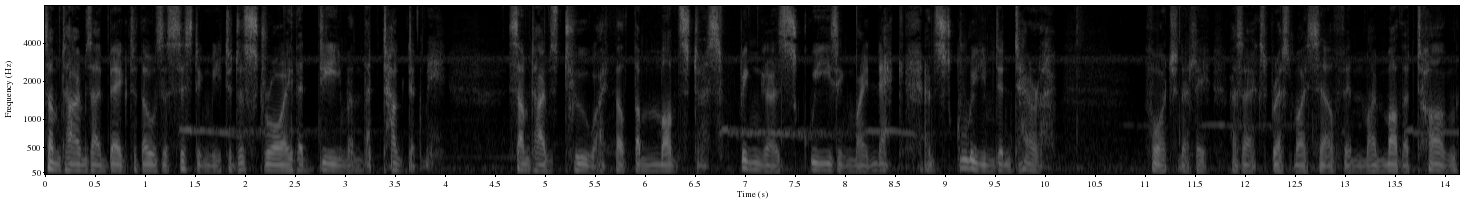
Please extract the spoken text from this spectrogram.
Sometimes I begged those assisting me to destroy the demon that tugged at me. Sometimes, too, I felt the monstrous fingers squeezing my neck and screamed in terror. Fortunately, as I expressed myself in my mother tongue,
